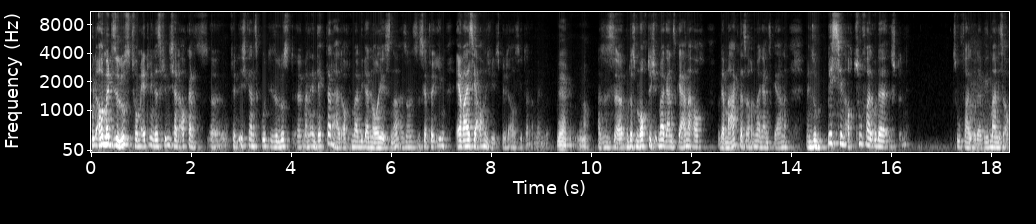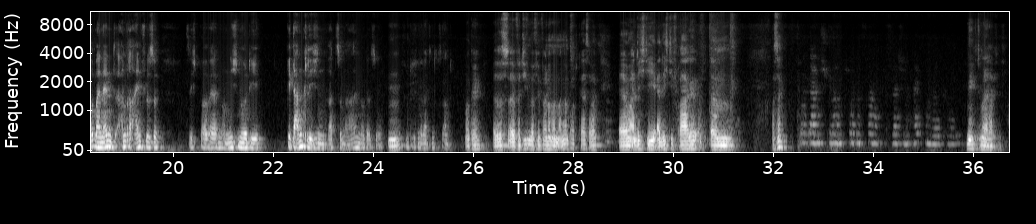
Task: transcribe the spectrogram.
und auch immer diese Lust vom Edwin, das finde ich halt auch ganz, äh, finde ich ganz gut, diese Lust, äh, man entdeckt dann halt auch immer wieder Neues, ne? also es ist ja für ihn, er weiß ja auch nicht, wie das Bild aussieht dann am Ende. Ja, genau. Also ist, äh, und das mochte ich immer ganz gerne auch, oder mag das auch immer ganz gerne, wenn so ein bisschen auch Zufall oder Zufall oder wie man das auch immer nennt, andere Einflüsse sichtbar werden und nicht nur die gedanklichen, rationalen oder so. Mhm. Das finde ich immer ganz interessant. Okay, also das äh, vertiefen wir auf jeden Fall nochmal im anderen Podcast, aber ähm, an, dich die, an dich die Frage, ähm, was denn? Ich wollte gar nicht stören, ich wollte nur fragen, ob du vielleicht ein iPhone oder Nee, tut mir leid, habe ich nicht.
